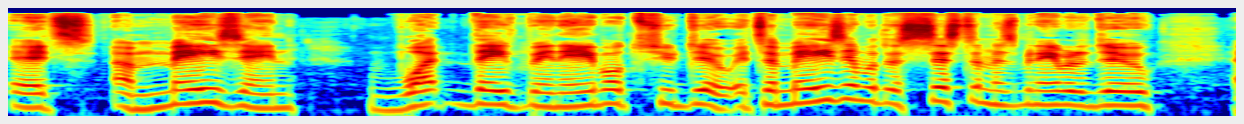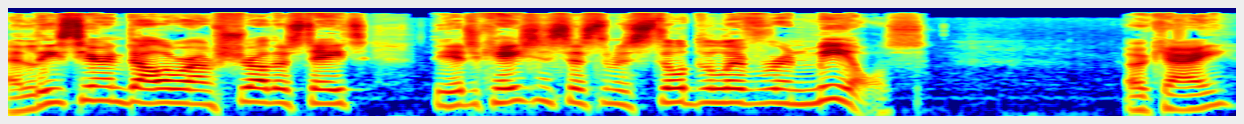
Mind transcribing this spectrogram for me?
it's amazing what they've been able to do. It's amazing what the system has been able to do, at least here in Delaware. I'm sure other states, the education system is still delivering meals. Okay?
